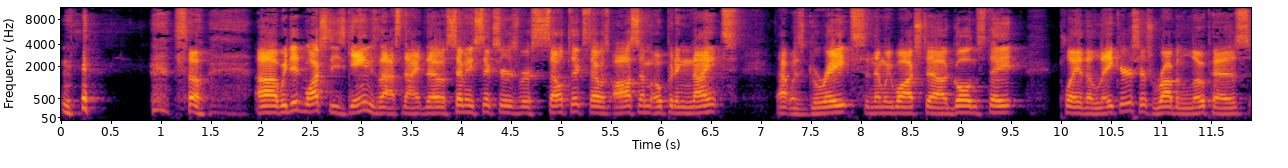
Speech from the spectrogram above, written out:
so uh, we did watch these games last night, though. 76ers versus Celtics. That was awesome. Opening night. That was great. And then we watched uh, Golden State play the Lakers. There's Robin Lopez,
